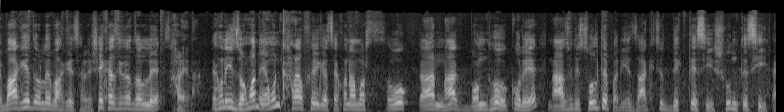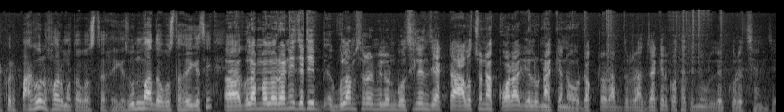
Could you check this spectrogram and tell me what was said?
বাঘে ধরলে বাঘে ছাড়ে শেখ হাসিনা ধরলে ছাড়ে না। এখন এই জমান এমন খারাপ হয়ে গেছে এখন আমার চোখ আর নাক বন্ধ করে না যদি চলতে পারি যা কিছু দেখতেছি শুনতেছি একবার পাগল হওয়ার মতো অবস্থা হয়ে গেছে উন্মাদ অবস্থা হয়ে গেছি। গুলাম মালরানি যেটি গুলাম সরার মিলন বলছিলেন যে একটা আলোচনা করা গেল না কেন? ডক্টর আব্দুর রাজ্জাকের কথা তিনি উল্লেখ করেছেন যে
